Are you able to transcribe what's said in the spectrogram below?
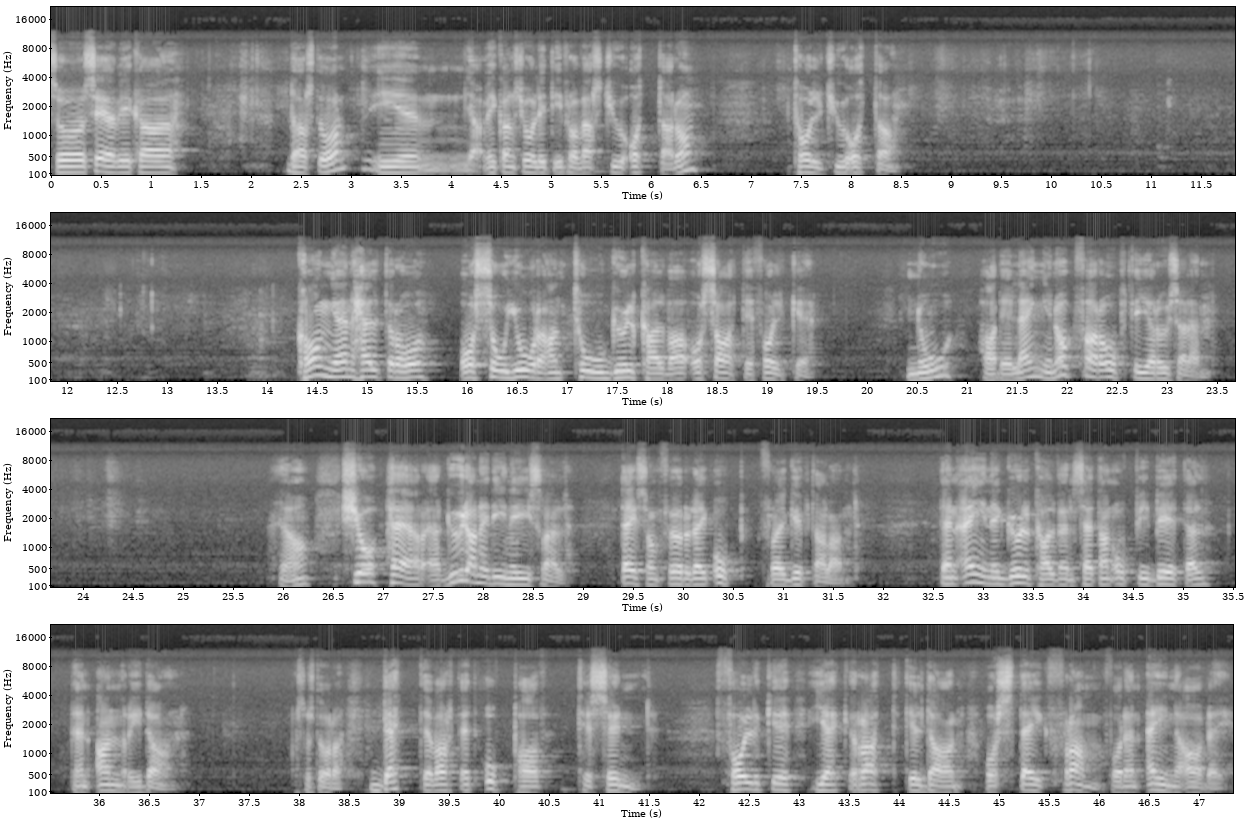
Så ser vi hva der står. I, ja, vi kan se litt ifra vers 28, da. 12.28. Kongen heldt råd og så gjorde han to gullkalver og sa til folket:" Nå har det lenge nok fara opp til Jerusalem. Ja, sjå, her er gudene dine, Israel, de som fører deg opp fra Egyptaland. Den ene gullkalven setter han opp i Betel, den andre i Dan. Og så står det dette vart et opphav til synd. Folket gikk ratt til Dan og steig fram for den ene av dem.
